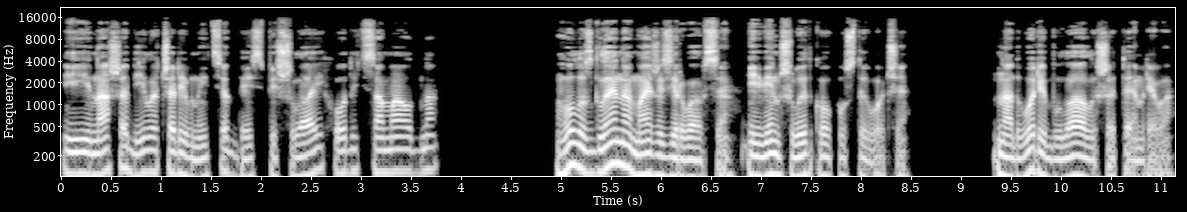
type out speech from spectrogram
і наша біла чарівниця десь пішла і ходить сама одна. Голос Глена майже зірвався, і він швидко опустив очі. На дворі була лише темрява,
